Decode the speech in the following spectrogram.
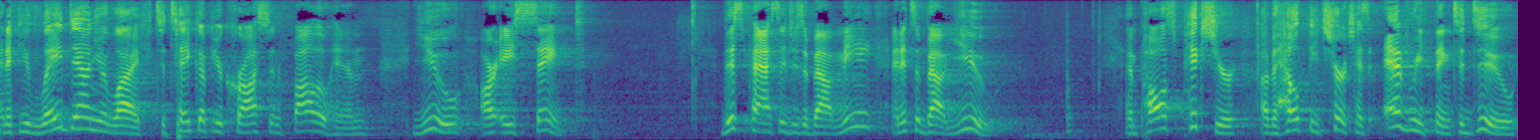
and if you laid down your life to take up your cross and follow him, you are a saint. This passage is about me and it's about you. And Paul's picture of a healthy church has everything to do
